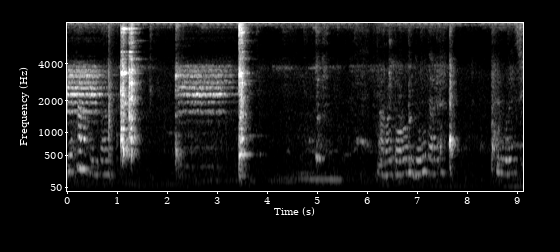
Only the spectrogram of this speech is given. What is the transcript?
দুখানা খুলতে হবে। গরম দুধ আর পড়েছি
